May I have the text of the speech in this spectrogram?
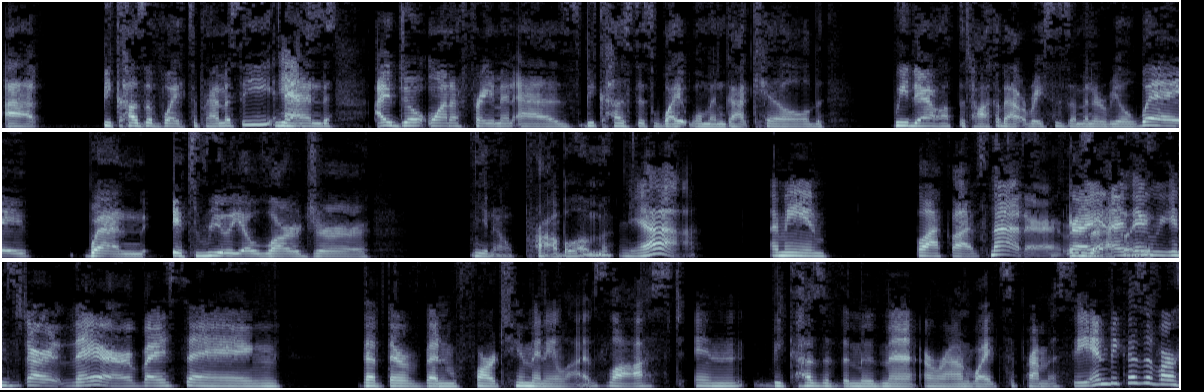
uh, because of white supremacy. Yes. And I don't want to frame it as because this white woman got killed, we now have to talk about racism in a real way when it's really a larger, you know, problem. Yeah. I mean, Black Lives Matter, right? Exactly. I think we can start there by saying that there have been far too many lives lost in because of the movement around white supremacy and because of our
